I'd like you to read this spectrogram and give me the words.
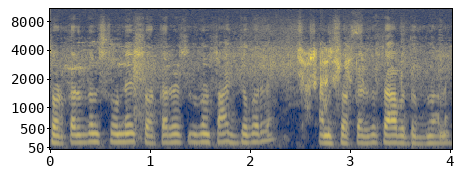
সরকারের জন্য শুনে সরকারের জন্য সাহায্য করে আমি সরকারের কাছে আবেদন জানাই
